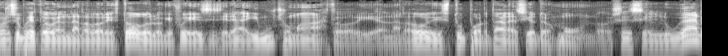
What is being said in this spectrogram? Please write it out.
Por supuesto, el narrador es todo lo que fue, ese será, y mucho más todavía. El narrador es tu portal hacia otros mundos. Es el lugar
